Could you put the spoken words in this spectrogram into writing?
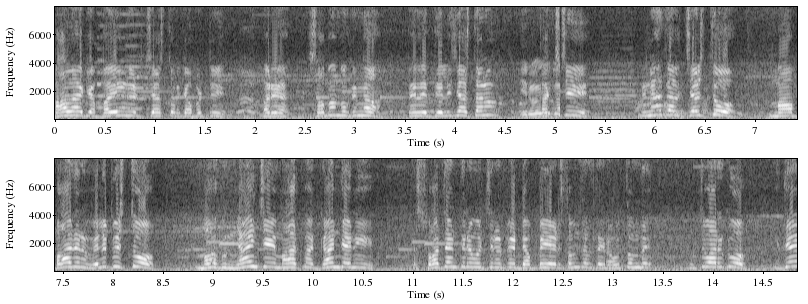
మాలాగే భయనట్టు చేస్తారు కాబట్టి మరి సభాముఖంగా నేను తెలియజేస్తాను. వచ్చి నినాదాలు చేస్తూ మా బాధను వెలిపిస్తూ మాకు న్యాయం చేయ మహాత్మా గాంధీ అని స్వాతంత్ర్యం వచ్చినటువంటి డెబ్బై ఏడు సంవత్సరాల దగ్గర అవుతుంది. ఇంతవరకు ఇదే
